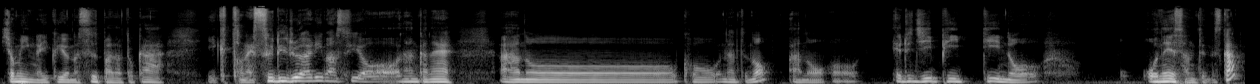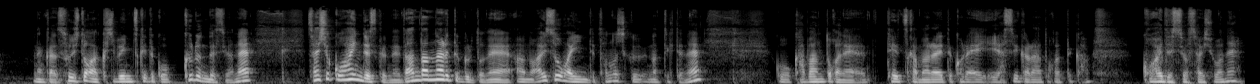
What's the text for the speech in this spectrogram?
庶民が行くようなスーパーだとか行くとねスリルありますよ。なんかねあのー、こうなんていうの？あの LGBT のお姉さんっていうんですか？なんかそういう人が口紅つけてこう来るんですよね。最初怖いんですけどね、だんだん慣れてくるとね、あの、愛想がいいんで楽しくなってきてね、こう、カバンとかね、手捕まられて、これ安いからとかってか、怖いですよ、最初はね。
